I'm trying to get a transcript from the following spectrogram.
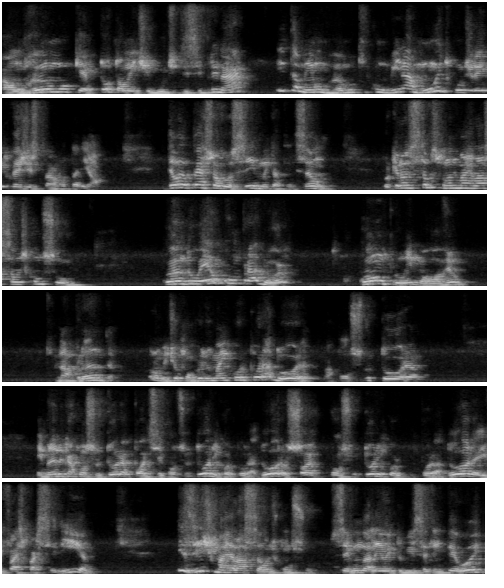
a um ramo que é totalmente multidisciplinar e também um ramo que combina muito com o direito registral notarial. Então eu peço a você muita atenção, porque nós estamos falando de uma relação de consumo. Quando eu, comprador, compro um imóvel na planta, normalmente eu compro de uma incorporadora, uma construtora. Lembrando que a construtora pode ser construtora, incorporadora, ou só construtora, incorporadora e faz parceria. Existe uma relação de consumo. Segundo a Lei 8.078,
